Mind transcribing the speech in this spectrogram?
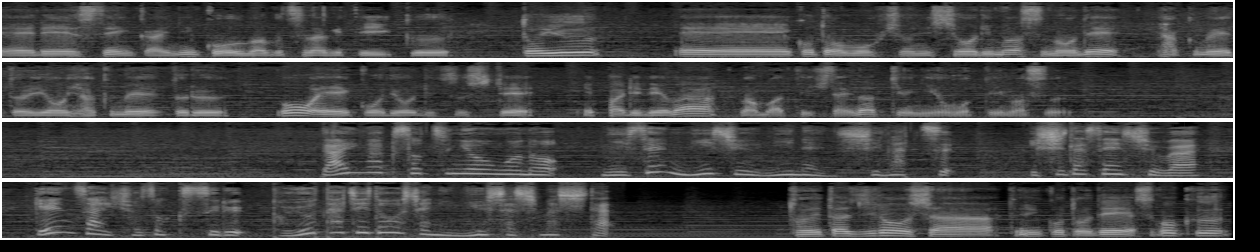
レース展開にこううまくつなげていくというえー、ことを目標にしておりますので、100メートル、400メートルを、えー、こう両立して、パリでは頑張っていきたいなというふうに思っています。大学卒業後の2022年4月、石田選手は現在所属するトヨタ自動車に入社しました。トヨタ自動車ということで、すごく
